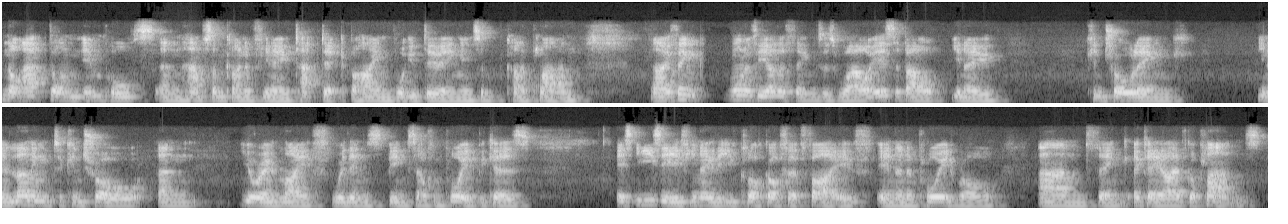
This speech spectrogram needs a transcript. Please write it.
not act on impulse and have some kind of, you know, tactic behind what you're doing and some kind of plan. And I think one of the other things as well is about you know controlling, you know, learning to control and your own life within being self-employed because it's easy if you know that you clock off at five in an employed role and think, okay, I've got plans.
